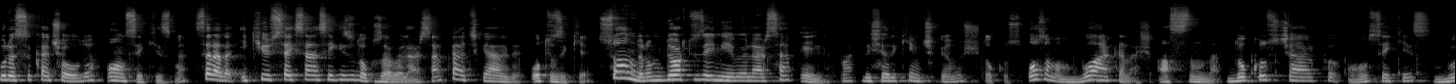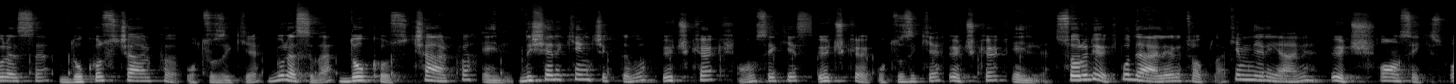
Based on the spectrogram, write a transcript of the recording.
burası kaç oldu? 18 mi? Sırada 288'i 9'a bölersem kaç geldi? 32. Son durum 450'ye bölersem 50. Bak dışarı kim çıkıyormuş? 9. O zaman bu arkadaş aslında 9 çarpı 18. Burası 9 çarpı 32. Burası da 9 çarpı 50. Dışarı kim çıktı bu? 3 kök 18, 3 kök 32, 3 kök 50. Soru diyor ki bu değerleri topla. Kimleri yani? 3, 18, 32,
